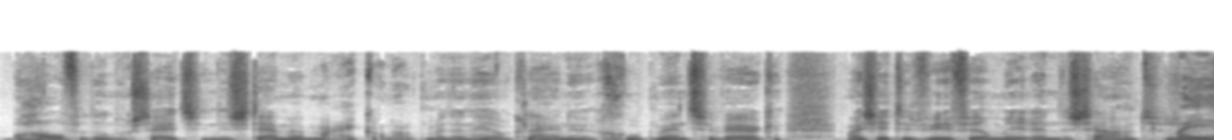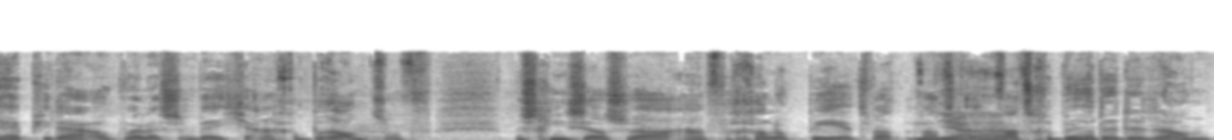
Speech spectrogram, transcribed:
Behalve dan nog steeds in de stemmen. Maar ik kan ook met een heel kleine groep mensen werken. Maar zit het weer veel meer in de sound. Maar je heb je daar ook wel eens een beetje aan gebrand? Of misschien zelfs wel aan vergalopeerd? Wat, wat, ja. wat gebeurde er dan?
